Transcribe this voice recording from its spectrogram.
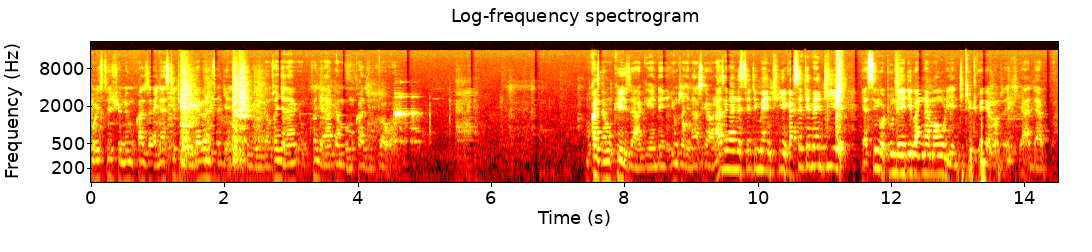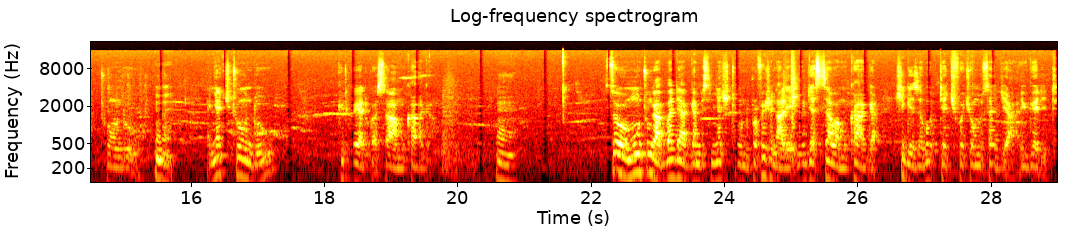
police station omukazi alina statement yaga omusajja alina statement omusajja n'agamba omukazi vawa mukazi namukkiriza agende ye omusajja nasigala. Nasigala ne statement ye ka statement ye yasinga otunda eri bannamawulire nti kitukayakoze kyadabba. Tundu Mm. anya kitundu kitukaya tukasaawa mukaaga. Mm. so omuntu ng'abadde agambye sinya kitundu professionally nojja ssaawa mukaaga kigeza oba otta ekifo ky'omusajja you get it?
